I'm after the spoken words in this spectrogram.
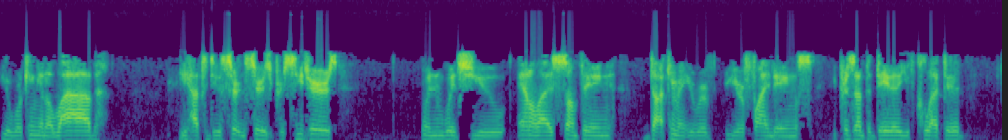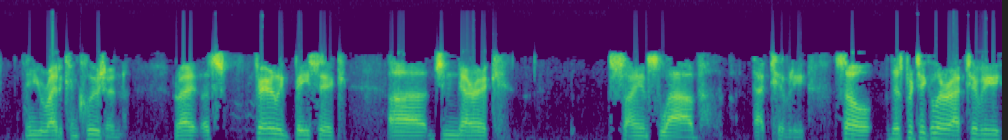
you're working in a lab. You have to do a certain series of procedures in which you analyze something, document your your findings, you present the data you've collected, and you write a conclusion. Right? That's fairly basic, uh, generic science lab activity. So this particular activity,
